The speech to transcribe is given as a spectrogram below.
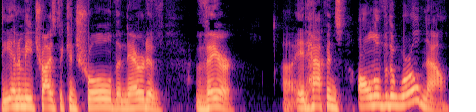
The enemy tries to control the narrative there. Uh, it happens all over the world now,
